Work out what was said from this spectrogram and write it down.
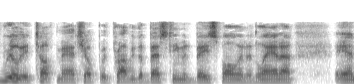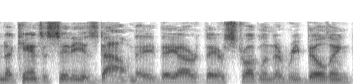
really tough matchup with probably the best team in baseball in Atlanta, and uh, Kansas City is down. They they are they are struggling. They're rebuilding.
